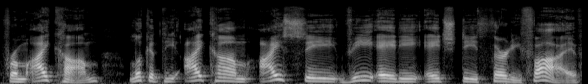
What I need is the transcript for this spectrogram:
From ICOM, look at the ICOM IC V80 HD35,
